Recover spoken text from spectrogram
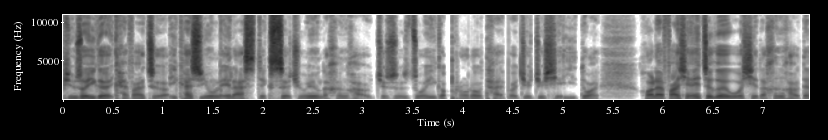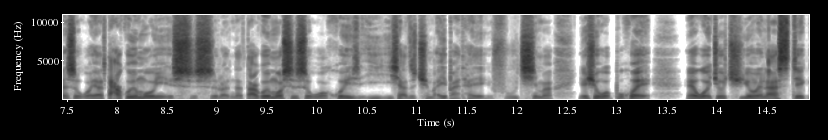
比如说一个开发者一开始用了 Elasticsearch 用的很好，就是做一个 prototype 就就写一段。后来发现，哎，这个我写的很好，但是我要大规模实施了。那大规模实施，我会一一下子去买一百台服务器吗？也许我不会。哎，我就去用 Elastic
